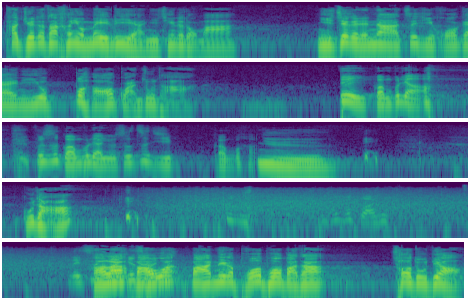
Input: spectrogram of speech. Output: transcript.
他觉得他很有魅力啊，你听得懂吗？你这个人呢，自己活该，你又不好好管住他。对，管不了，不是管不了，有时候自己管不好。嗯，鼓掌。是不是？不是不管。每次好了管，就吵架把我把那个婆婆把她超度掉，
